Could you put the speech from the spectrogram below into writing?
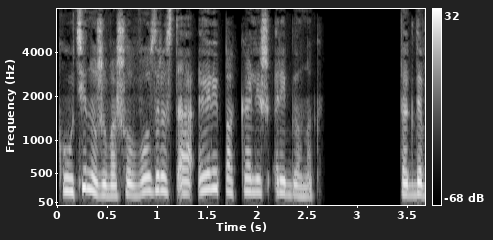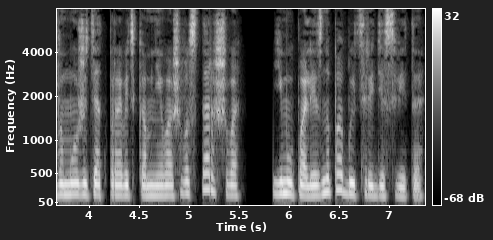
Каутин уже вошел в возраст, а Элли пока лишь ребенок. Тогда вы можете отправить ко мне вашего старшего, ему полезно побыть среди свита.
